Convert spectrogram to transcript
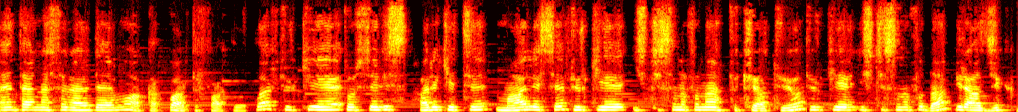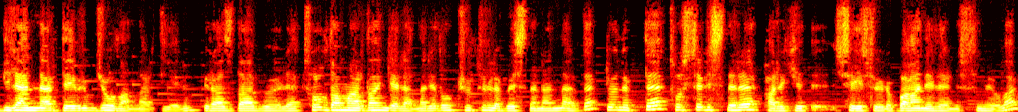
enternasyonelde muhakkak vardır farklılıklar. Türkiye Sosyalist Hareketi maalesef Türkiye işçi sınıfına suçu atıyor. Türkiye işçi sınıfı da birazcık bilenler, devrimci olanlar diyelim. Biraz daha böyle sol damardan gelenler ya da o kültürle beslenenler de dönüp de sosyalistlere hareket şey söyle bahanelerini sunuyorlar.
